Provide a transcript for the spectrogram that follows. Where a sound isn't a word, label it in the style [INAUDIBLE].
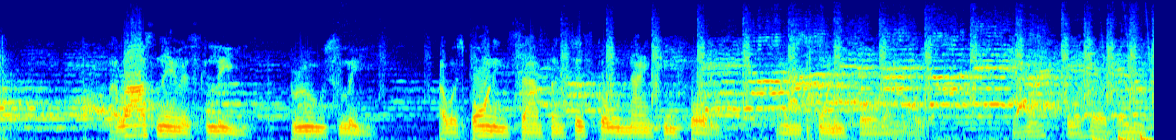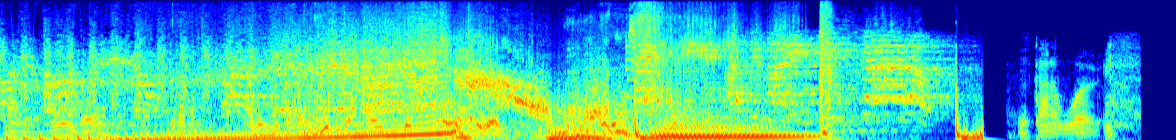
My last name is Lee, Bruce Lee. I was born in San Francisco in 1940. I'm 24 right now. Not to help any kind of anger. I mean, you gotta get the whole shit serious. It's kind of work. [LAUGHS]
